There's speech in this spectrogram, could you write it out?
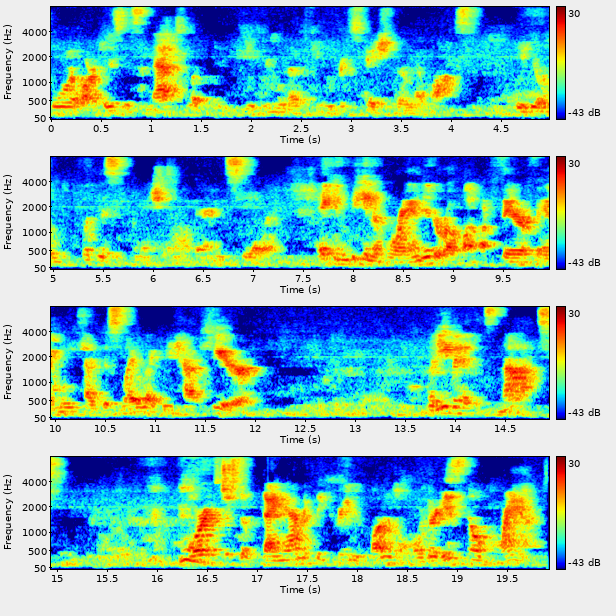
core of our business, and that's what agreement of community participation really unlocks. The ability to put this information out there and scale it. It can be in a branded or a, a fare family type display like we have here. But even if it's not, or it's just a dynamically created bundle, or there is no brand,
